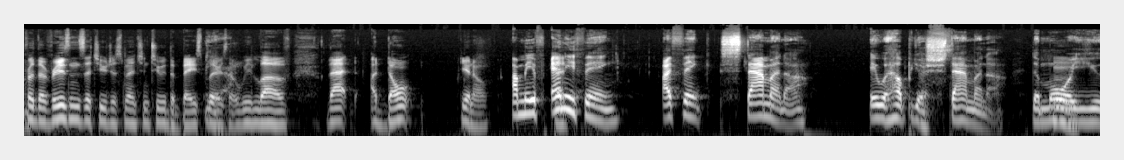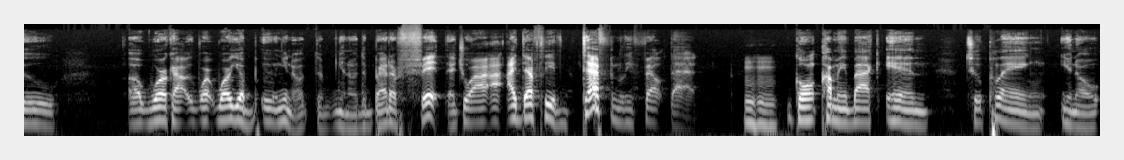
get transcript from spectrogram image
for the reasons that you just mentioned too the bass players. Yeah. that we love that uh, don't you know I mean, if anything, I think stamina, it will help your stamina. The more Hmm. you uh, work out, where, where you're, you know, the you know, the better fit that you are. I, I definitely, definitely felt that hmm going coming back in to playing, you know,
